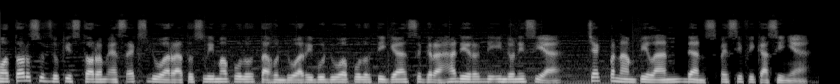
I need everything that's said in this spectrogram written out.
Motor Suzuki Storm SX 250 tahun 2023 segera hadir di Indonesia, cek penampilan dan spesifikasinya.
